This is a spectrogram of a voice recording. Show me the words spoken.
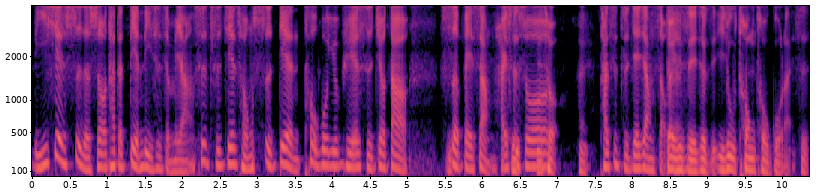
离线式的时候，它的电力是怎么样？是直接从市电透过 UPS 就到设备上，还是说没错，它是直接这样走？对，就直接就一路通透过来是。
